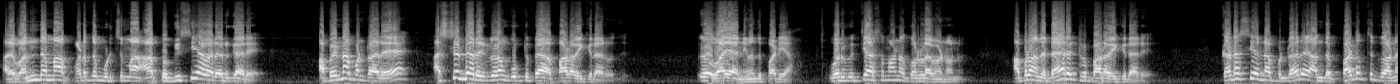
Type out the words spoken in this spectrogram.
அது வந்தமா படத்தை முடிச்சுமா? அப்போ பிஸியாக வேற இருக்காரு. அப்போ என்ன பண்ணுறாரு அசிஸ்டன்ட் டைரக்டர்லாம் கூப்பிட்டு பாட வைக்கிறாரு வந்து. ஐயோ வாயா நீ வந்து பாடியா? ஒரு வித்தியாசமான குரலாக வேணும்னு. அப்புறம் அந்த டைரக்டர் பாட வைக்கிறாரு. கடைசி என்ன பண்றாரு? அந்த படத்துக்கான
